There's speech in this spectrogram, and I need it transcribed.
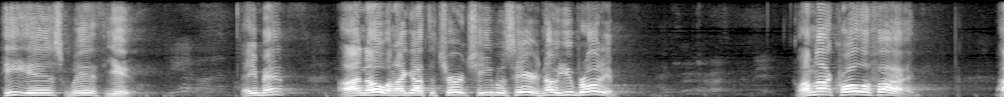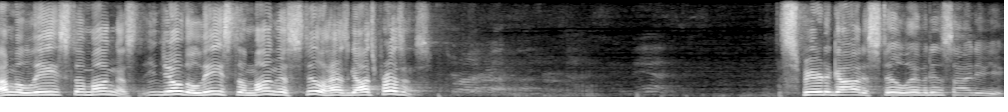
He is with you. Amen. I know when I got to church, He was here. No, you brought Him. I'm not qualified. I'm the least among us. You know, the least among us still has God's presence. The Spirit of God is still living inside of you.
